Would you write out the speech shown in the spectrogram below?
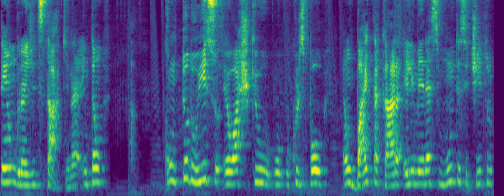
tenham um grande destaque, né? Então, com tudo isso, eu acho que o, o, o, Chris Paul é um baita cara, ele merece muito esse título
